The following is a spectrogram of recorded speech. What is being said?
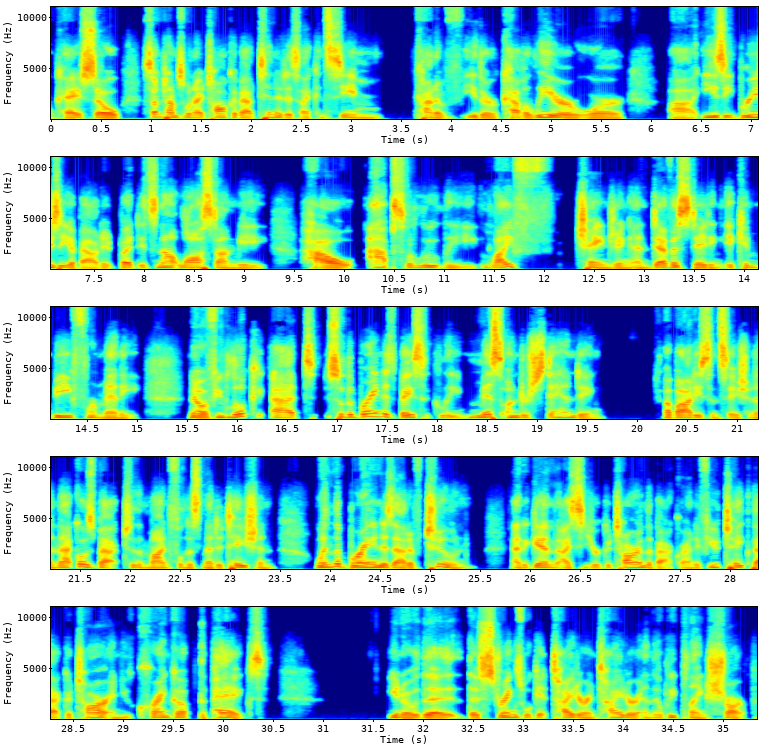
Okay, so sometimes when I talk about tinnitus, I can seem kind of either cavalier or uh, easy breezy about it, but it's not lost on me how absolutely life changing and devastating it can be for many. Now, mm. if you look at, so the brain is basically misunderstanding a body sensation. And that goes back to the mindfulness meditation. When the brain is out of tune, and again, I see your guitar in the background. If you take that guitar and you crank up the pegs, you know, the the strings will get tighter and tighter and they'll be playing sharp.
